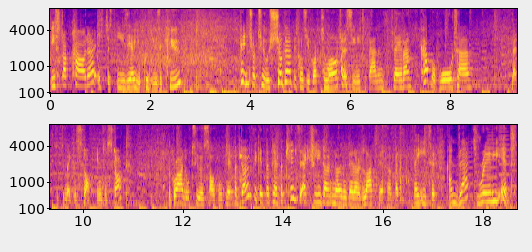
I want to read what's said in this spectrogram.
beef stock powder is just easier. You could use a cube. Pinch or two of sugar because you've got tomatoes, so you need to balance the flavor. Cup of water, that's just to make the stock into stock a grind or two of salt and pepper. Don't forget the pepper. Kids actually don't know that they don't like pepper, but they eat it. And that's really it.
